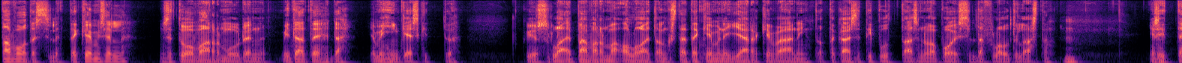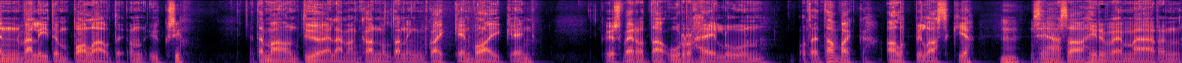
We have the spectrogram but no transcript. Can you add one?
tavoite sille tekemiselle, niin se tuo varmuuden, mitä tehdä ja mihin keskittyä. Kun jos sulla on epävarma olo, että onko sitä tekeminen järkevää, niin totta kai se tiputtaa sinua pois siltä flow-tilasta. Mm. Ja sitten välitön palaute on yksi. Ja tämä on työelämän kannalta niin kaikkein vaikein. Kun jos verrataan urheiluun, otetaan vaikka alppilaskia, mm. niin sehän saa hirveän määrän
